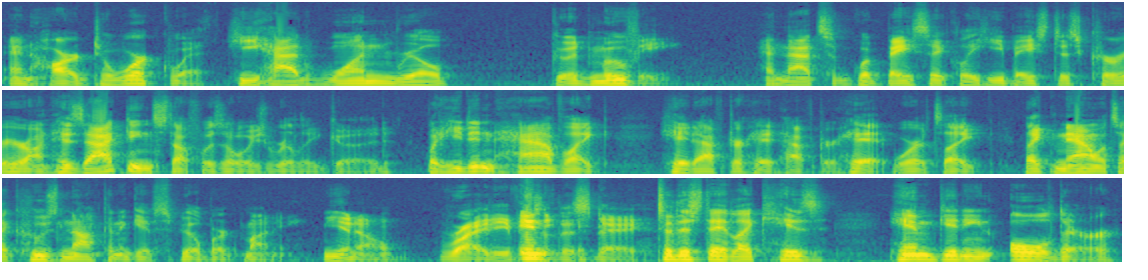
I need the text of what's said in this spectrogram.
and hard to work with. He had one real good movie. And that's what basically he based his career on. His acting stuff was always really good, but he didn't have like hit after hit after hit where it's like like now it's like who's not going to give Spielberg money, you know? Right, even And to this day. To this day like his him getting older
